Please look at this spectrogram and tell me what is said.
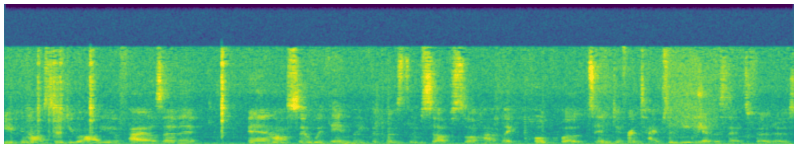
you can also do audio files of it. And also within like the posts themselves, they'll have like pull quotes and different types of media besides photos.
